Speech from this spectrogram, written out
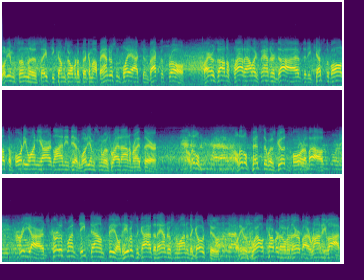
Williamson, the safety, comes over to pick him up. Anderson play action, back to throw. Fires out in the flat. Alexander dives. Did he catch the ball at the 41-yard line? He did. Williamson was right on him right there. A little, a little pitch that was good for about three yards. Curtis went deep downfield. He was the guy that Anderson wanted to go to, but he was well covered over there by Ronnie Lott,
